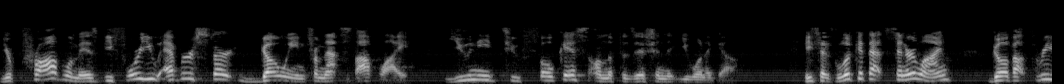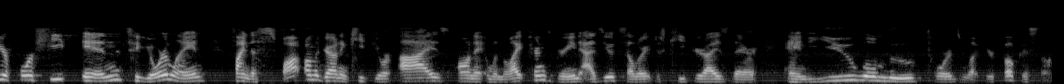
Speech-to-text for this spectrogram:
your problem is before you ever start going from that stoplight, you need to focus on the position that you want to go. He says, look at that center line, go about three or four feet in to your lane, find a spot on the ground and keep your eyes on it. And when the light turns green, as you accelerate, just keep your eyes there and you will move towards what you're focused on.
